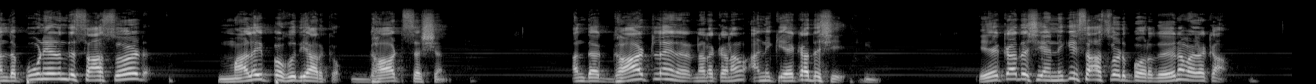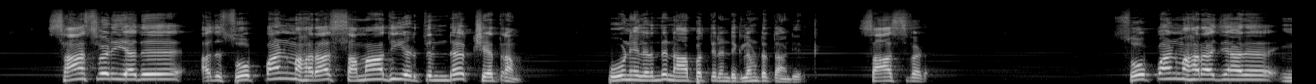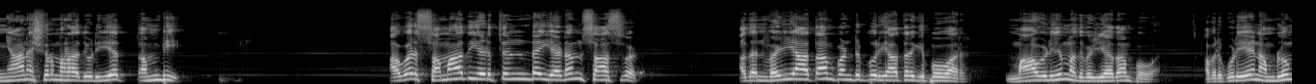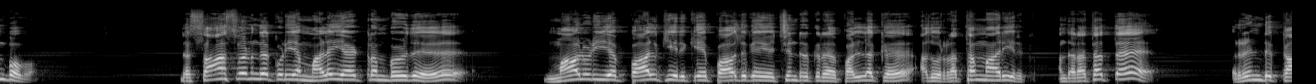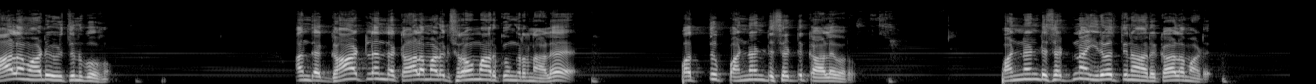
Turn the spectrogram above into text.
அந்த பூனேலேருந்து சாஸ்வர்ட் மலைப்பகுதியாக இருக்கும். காட் செஷன் அந்த காட்டில் நடக்கணும் அன்னைக்கு ஏகாதசி. ஏகாதசி அன்னைக்கு சாஸ்வர்டு போகிறதுன்னு வழக்கம். சாஸ்வடி அது அது சோப்பான் மகாராஜ் சமாதி எடுத்துட்ட க்ஷேத்திரம். பூனேலேருந்து நாற்பத்தி ரெண்டு கிலோமீட்டர் தாண்டி இருக்கு. சாஸ்வட் சோப்பான் மகாராஜ் யாரு ஞானேஸ்வர் மகாராஜுடைய தம்பி. அவர் சமாதி எடுத்துட்ட இடம் சாஸ்வட். அதன் வழியாக தான் பண்டிப்பூர் யாத்திரைக்கு போவார். மாவுளியும் அது வழியாக தான் போவார். அவர் கூடயே நம்மளும் போவோம். இந்த சாஸ்வடுங்கக்கூடிய மலை ஏற்றம் பொழுது மாலுடைய பால்கி இருக்கே பாதுகை வச்சுட்டு இருக்கிற பல்லக்கு அது ஒரு ரத்தம் மாதிரி இருக்கும். அந்த ரத்தத்தை ரெண்டு காளமாடு இழுத்துன்னு போகும். அந்த காட்டில் இந்த காளமாடுக்கு சிரமமாக இருக்குங்கிறனால பத்து பன்னெண்டு செட்டு காலை வரும். பன்னெண்டு செட்னா இருபத்தி நாலு காளமாடு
